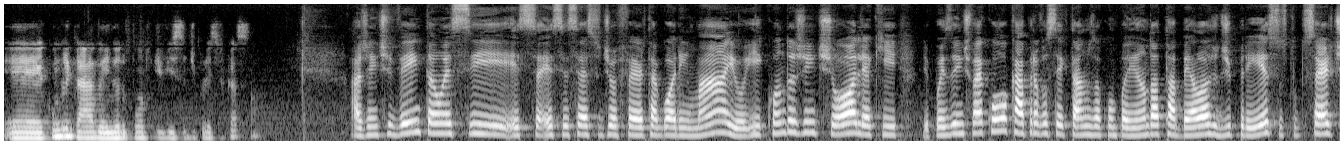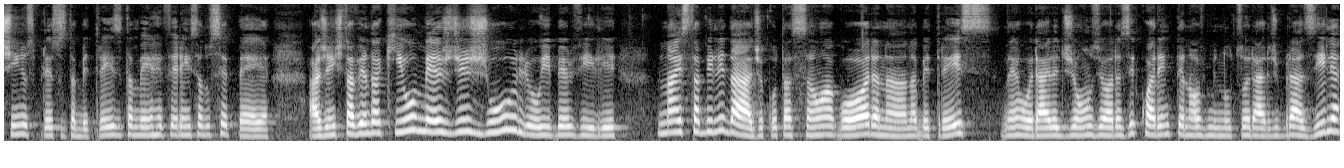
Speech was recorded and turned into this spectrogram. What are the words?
é, complicado ainda do ponto de vista de precificação. A gente vê então esse, esse, esse, excesso de oferta agora em maio e quando a gente olha aqui, depois a gente vai colocar para você que está nos acompanhando a tabela de preços, tudo certinho, os preços da B3 e também a referência do CPEA. A gente está vendo aqui o mês de julho, Iberville, na estabilidade. A cotação agora na, na B3, né, horário de 11 horas e 49 minutos, horário de Brasília,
